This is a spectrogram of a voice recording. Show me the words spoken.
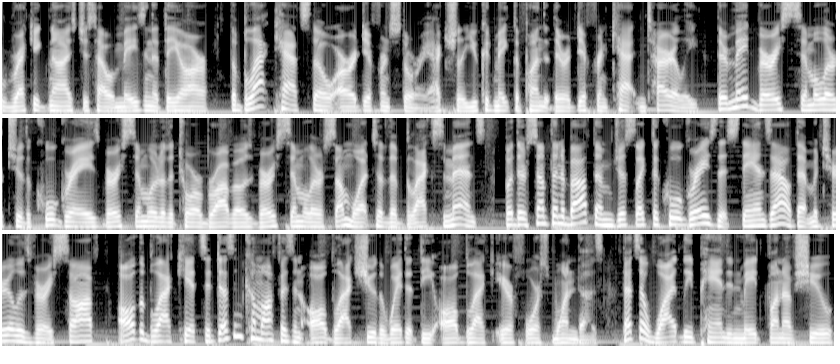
recognize just how amazing that they are. The Black Cats, though, are a different story. Actually, you could make the pun that they're a different cat entirely. They're made very similar to the Cool Grays, very similar to the Toro Bravos, very similar somewhat to the Black Cements, but there's something about them, just like the Cool Grays, that stands out. That material is very soft. All the black kits, it doesn't come off as an all black shoe the way that the all black Air Force One does. That's a widely panned and made fun of shoe.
